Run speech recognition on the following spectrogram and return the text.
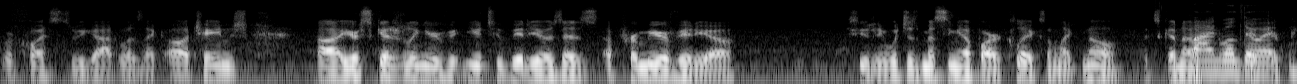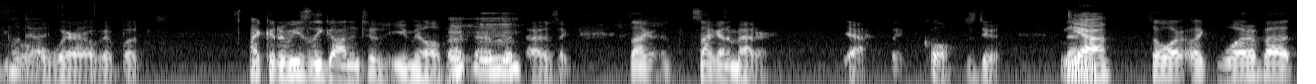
requests we got was like oh change uh, you're scheduling your youtube videos as a premiere video excuse me which is messing up our clicks i'm like no it's gonna Fine, we'll do your it. people We'll do it. aware Fine. of it but i could have easily gone into an email about that Mhm. but i was like it's not it's not gonna matter yeah like cool just do it Then- Yeah. so what like what about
